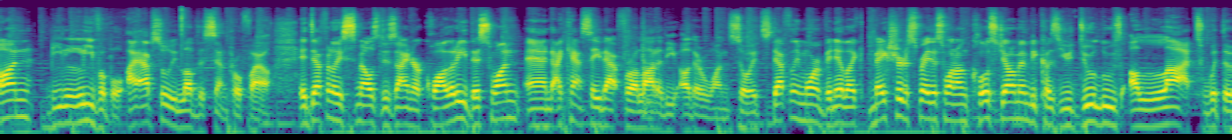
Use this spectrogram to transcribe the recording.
unbelievable. I absolutely love the scent profile. It definitely smells designer quality, this one, and I can't say that for a lot of the other ones. So it's definitely more vanillic. Make sure to spray this one on close, gentlemen, because you do lose a lot with the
